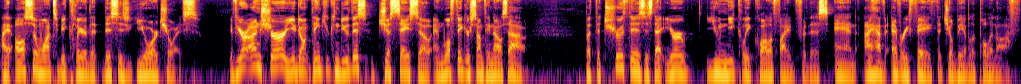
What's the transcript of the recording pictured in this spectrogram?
I also want to be clear that this is your choice. If you're unsure or you don't think you can do this, just say so and we'll figure something else out. But the truth is is that you're uniquely qualified for this and I have every faith that you'll be able to pull it off.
